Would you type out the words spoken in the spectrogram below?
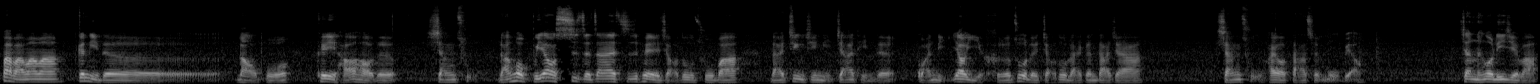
爸爸妈妈跟你的老婆可以好好的相处，然后不要试着站在支配的角度出发。来进行你家庭的管理，要以合作的角度来跟大家相处，还有达成目标，这样能够理解吧？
